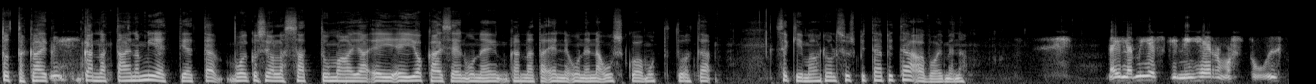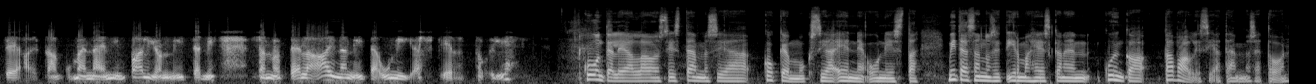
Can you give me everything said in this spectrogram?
totta kai kannattaa aina miettiä, että voiko se olla sattumaa ja ei, ei jokaiseen uneen kannata ennen unena uskoa, mutta tuota, sekin mahdollisuus pitää pitää avoimena meillä mieskin niin hermostuu yhteen aikaan, kun mä näin niin paljon niitä, niin sanoi, että täällä aina niitä unias kertoille. Kuuntelijalla on siis tämmöisiä kokemuksia ennen unista. Mitä sanoisit Irma Heiskanen, kuinka tavallisia tämmöiset on?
